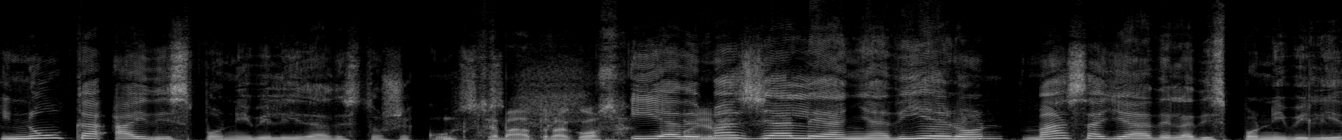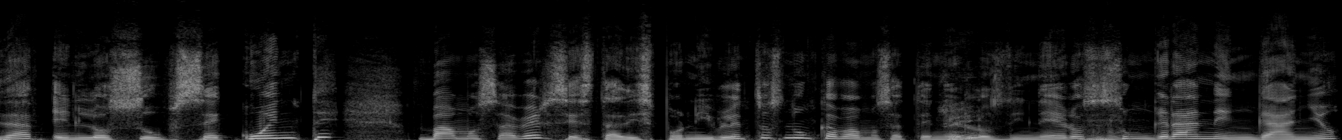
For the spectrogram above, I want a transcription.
y nunca hay disponibilidad de estos recursos. Se va a otra cosa. Y además ya le añadieron, más allá de la disponibilidad, en lo subsecuente vamos a ver si está disponible. Entonces nunca vamos a tener los dineros. Es un gran engaño,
